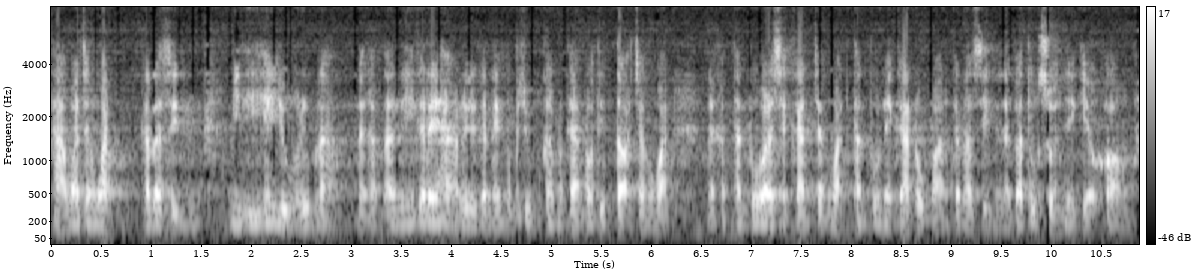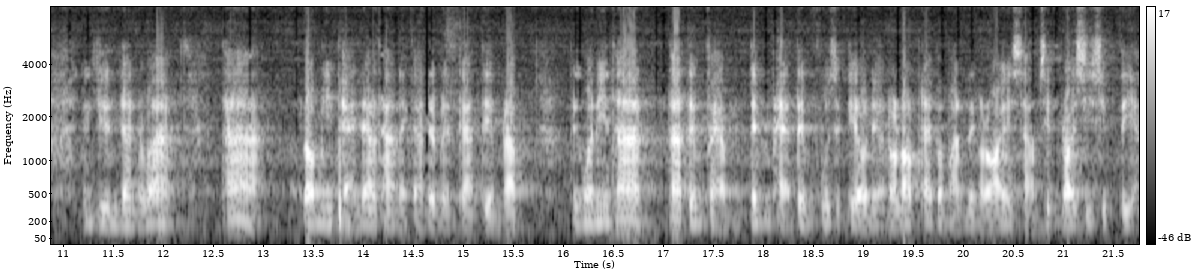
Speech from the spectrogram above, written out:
ถามว่าจังหวัดกาฬสินมีที่ให้อยู่หรือเปล่านะครับ อันนี้ก็ได้หารือกันในการประชุมคณะกรรมการโรคติดต่อจังหวัดนะครับ ท่านผู้ว่าราชการจังหวัด ท่านผู้ในการโรงพยาบาลกาฬสินแล้วก็ทุกส่วนที่เกี่ยวข้องยังยืนยันว่าถ้า เรามีแผนแนวทางในการดำเนินการเตรียมรับ ถึงวันนี้ถ้าถ้าเต็มแผนเต็มแผนเต็มฟูลสเกลเนี่ยเรารับได้ประมาณ 130-140 เตียง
